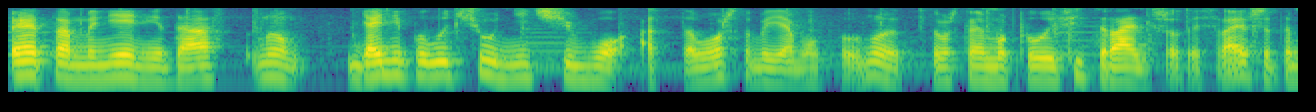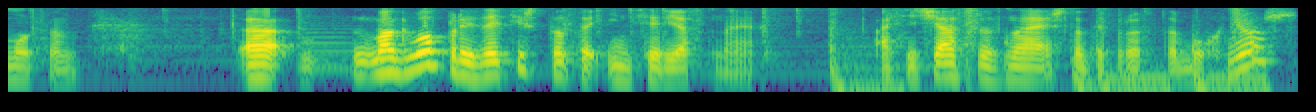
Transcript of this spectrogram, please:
это мне не даст... Ну, я не получу ничего от того, чтобы я мог... Ну, того, что я мог получить раньше. То есть раньше ты мог там... Э, могло произойти что-то интересное а сейчас ты знаешь, что ты просто бухнешь,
